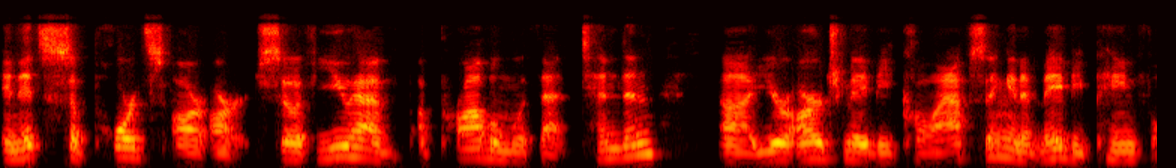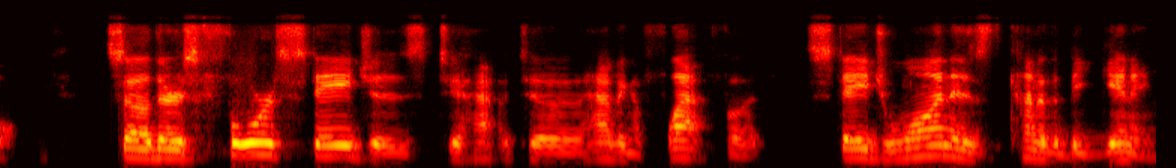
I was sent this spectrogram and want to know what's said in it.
and it supports our arch. So if you have a problem with that tendon, uh, your arch may be collapsing and it may be painful. So there's four stages to, ha to having a flat foot. Stage one is kind of the beginning.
